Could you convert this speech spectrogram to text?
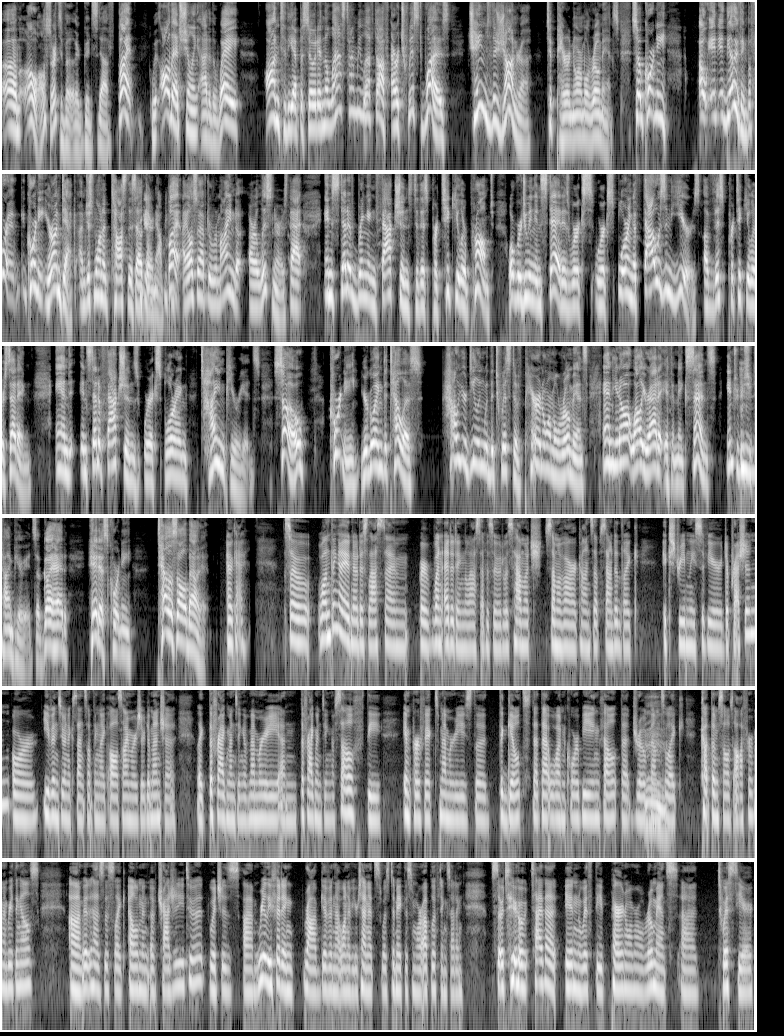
um, oh, all sorts of other good stuff. But with all that shilling out of the way, on to the episode. And the last time we left off, our twist was change the genre to paranormal romance. So, Courtney, oh, and, and the other thing before, Courtney, you're on deck. I just want to toss this out okay. there now. But I also have to remind our listeners that instead of bringing factions to this particular prompt, what we're doing instead is we're ex- we're exploring a thousand years of this particular setting, and instead of factions, we're exploring time periods. So, Courtney, you're going to tell us how you're dealing with the twist of paranormal romance, and you know what? While you're at it, if it makes sense, introduce mm-hmm. your time period. So go ahead, hit us, Courtney. Tell us all about it. Okay. So, one thing I had noticed last time, or when editing the last episode, was how much some of our concepts sounded like extremely severe depression, or even to an extent, something like Alzheimer's or dementia, like the fragmenting of memory and the fragmenting of self, the imperfect memories, the the guilt that that one core being felt that drove mm. them to mm. like cut themselves off from everything else um, it has this like element of tragedy to it, which is um, really fitting, Rob, given that one of your tenets was to make this a more uplifting setting. So to tie that in with the paranormal romance uh, twist here,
